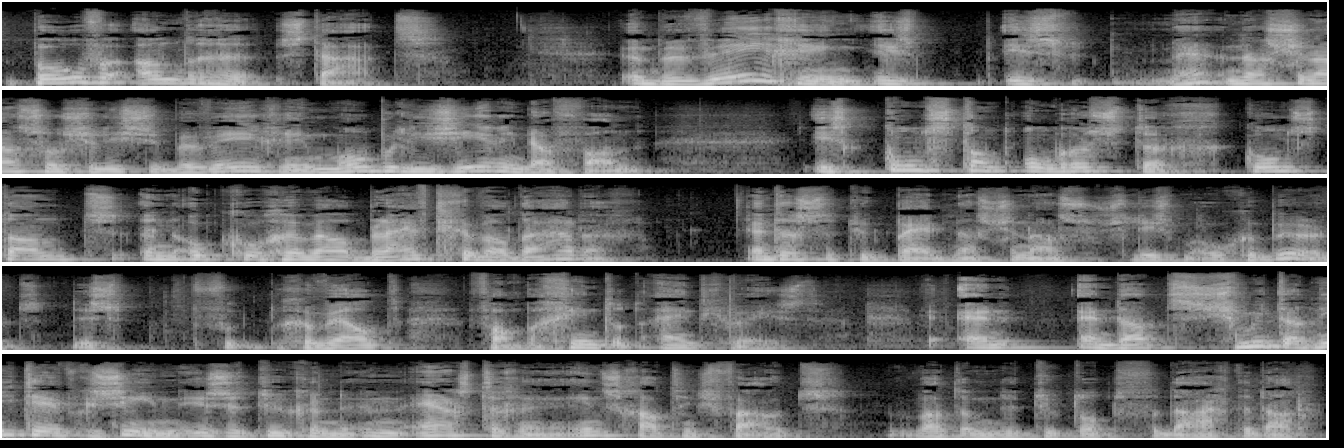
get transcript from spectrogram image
boven andere staat. Een beweging is, is een nationaal-socialistische beweging, mobilisering daarvan, is constant onrustig, constant en ook geweld, blijft gewelddadig. En dat is natuurlijk bij het nationaal socialisme ook gebeurd. Dus geweld van begin tot eind geweest. En, en dat Schmid dat niet heeft gezien, is natuurlijk een, een ernstige inschattingsfout. Wat hem natuurlijk tot vandaag de dag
